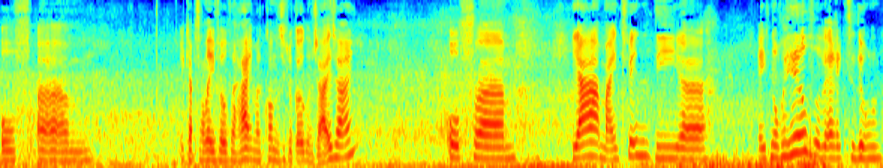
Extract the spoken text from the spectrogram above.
Of um, ik heb het dan even over hij, maar het kan natuurlijk ook een zij zijn. Of um, ja, mijn twin die uh, heeft nog heel veel werk te doen.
